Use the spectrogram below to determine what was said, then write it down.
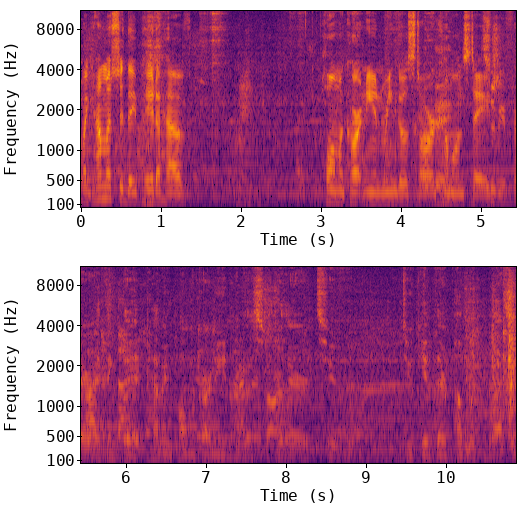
like how much did they pay to have Paul McCartney and Ringo Starr Okay, come on stage? To be fair, I think that having Paul McCartney and Ringo Starr there to to give their public blessing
